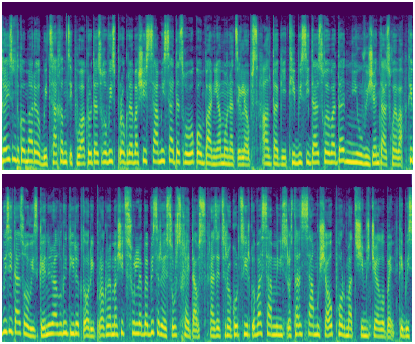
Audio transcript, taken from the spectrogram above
დღეის მდგომარეობით სახელმწიფო აგროდაზღვევის პროგრამაში სამი სადაზღვევო კომპანია მონაწილეობს: ალდაგი, TBC დაზღვევა და New Vision დაზღვევა. TBC დაზღვევის გენერალური დირექტორი პროგრამაში ცვლილებების რესურს ხედავს, რაზეც როგორც ირკვევა სამინისტროსთან სამუშაო ფორმატში მსჯელობენ. TBC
